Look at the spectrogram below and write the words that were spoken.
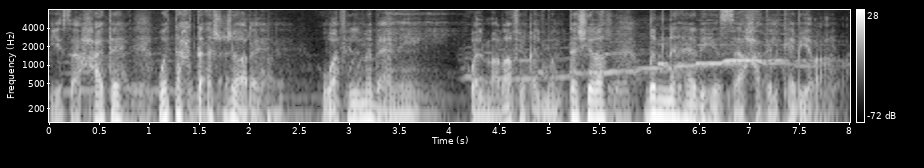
في ساحاته وتحت أشجاره وفي المباني والمرافق المنتشرة ضمن هذه الساحة الكبيرة.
